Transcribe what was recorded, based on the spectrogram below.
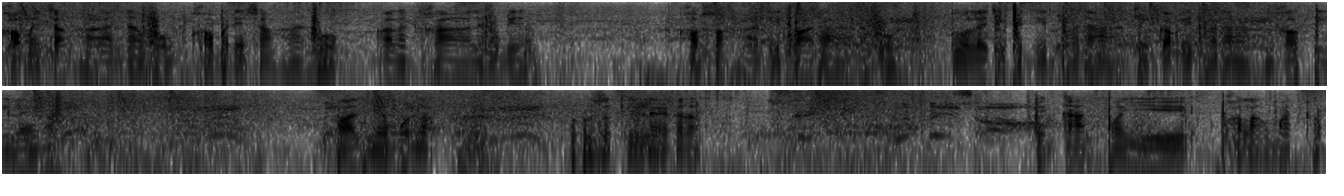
เขาไม่สังหารนะผมเขาไม่ได้สังหารพวกอารันคาอะไรพวกนี้นะเขาสังหารเอ็ดวาดานะผมตัวอะไรที่เป็นเอ็ดวาดาเกี่ยวกับเอ็ดวาดาคือเขาตีแรงครับบาเรียหมดละมาดูสกิลแรกกันครับ เป็นการปล่อยพลังหมัดครับ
